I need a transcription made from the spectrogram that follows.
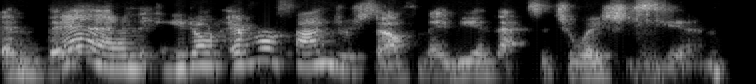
And then you don't ever find yourself maybe in that situation again.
